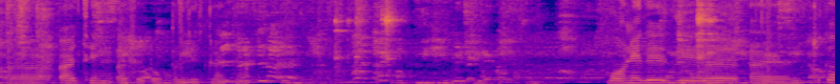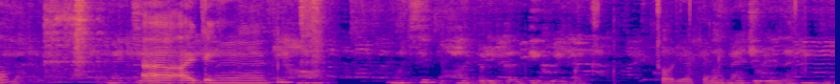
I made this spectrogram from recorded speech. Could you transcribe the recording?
Uh, I think I should open this right now. Bonnie is there and uh, I think मुझसे बहुत बड़ी गलती हुई है। सॉरी आई कैन मैं जुड़े नहीं हूँ।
